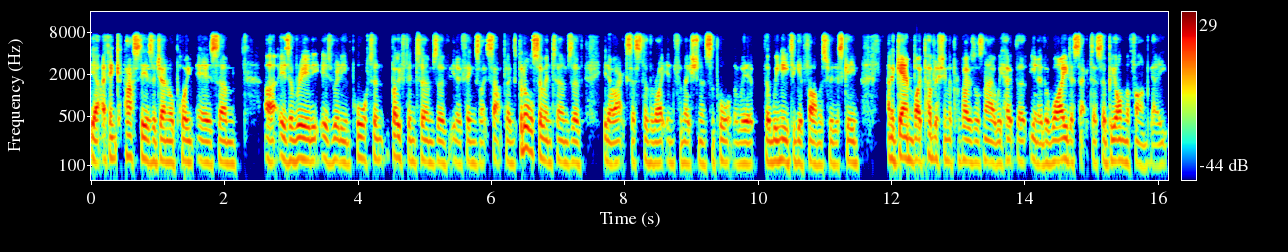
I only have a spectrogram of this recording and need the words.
yeah, I think capacity as a general point is um, uh, is a really is really important, both in terms of you know things like saplings, but also in terms of you know access to the right information and support that we that we need to give farmers through the scheme. And again, by publishing the proposals now, we hope that you know the wider sector, so beyond the farm gate,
